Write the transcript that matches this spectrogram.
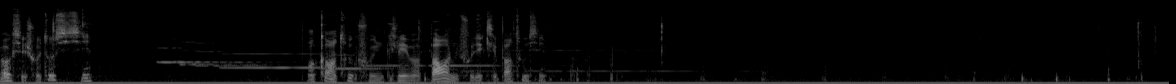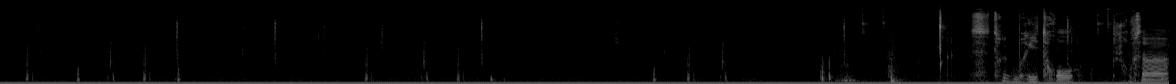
Oh, c'est chouette aussi ici. Encore un truc, faut une clé, ma parole, il faut des clés partout ici. Ces trucs brillent trop. Je trouve ça.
